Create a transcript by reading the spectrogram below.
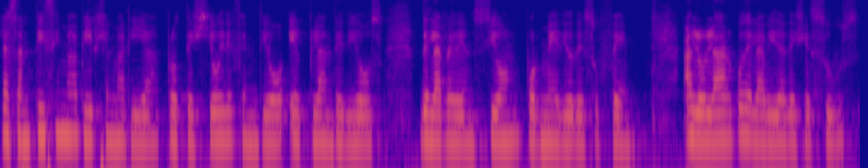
La Santísima Virgen María protegió y defendió el plan de Dios de la redención por medio de su fe. A lo largo de la vida de Jesús,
